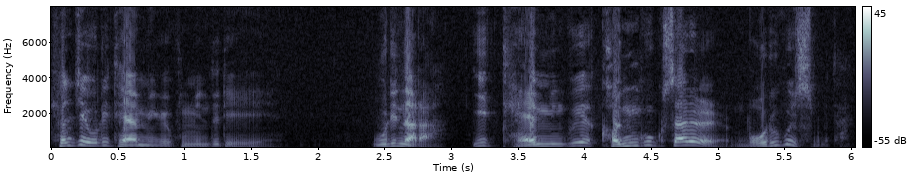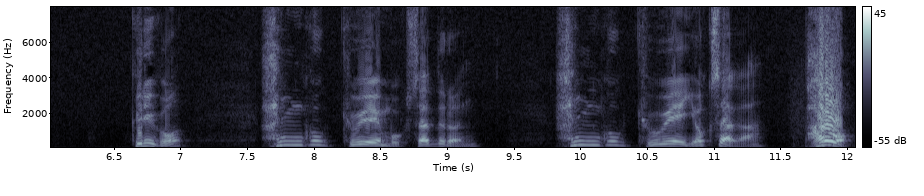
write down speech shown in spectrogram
현재 우리 대한민국 국민들이 우리나라 이 대한민국의 건국사를 모르고 있습니다. 그리고 한국 교회 목사들은 한국 교회 역사가 바로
